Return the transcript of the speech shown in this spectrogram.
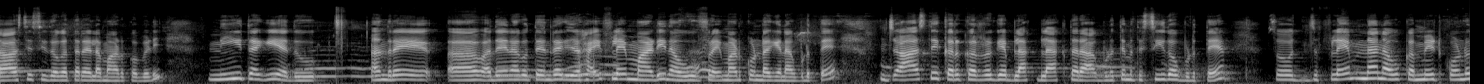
ಜಾಸ್ತಿ ಸಿದೋಗೋ ಥರ ಎಲ್ಲ ಮಾಡ್ಕೋಬೇಡಿ. ನೀಟಾಗಿ ಅದು ಅಂದರೆ ಅದೇನಾಗುತ್ತೆ ಅಂದರೆ ಹೈ ಫ್ಲೇಮ್ ಮಾಡಿ ನಾವು ಫ್ರೈ ಮಾಡ್ಕೊಂಡಾಗ ಏನಾಗ್ಬಿಡುತ್ತೆ? ಜಾಸ್ತಿ ಕರು ಕರ್ರಿಗೆ ಬ್ಲ್ಯಾಕ್ ಬ್ಲ್ಯಾಕ್ ಥರ ಆಗ್ಬಿಡುತ್ತೆ, ಮತ್ತು ಸೀದೋಗ್ಬಿಡುತ್ತೆ. ಸೊ ಫ್ಲೇಮ್ನ ನಾವು ಕಮ್ಮಿ ಇಟ್ಕೊಂಡು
